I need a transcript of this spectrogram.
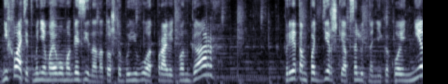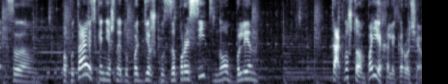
Не хватит мне моего магазина на то, чтобы его отправить в ангар. При этом поддержки абсолютно никакой нет. Попытаюсь, конечно, эту поддержку запросить, но, блин... Так, ну что, поехали, короче.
